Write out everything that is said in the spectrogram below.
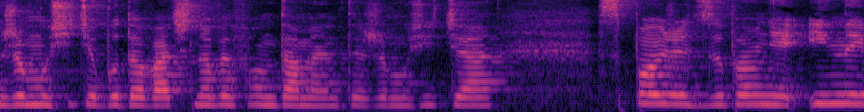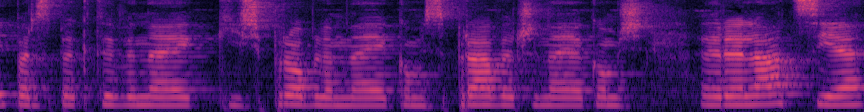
że musicie budować nowe fundamenty, że musicie spojrzeć z zupełnie innej perspektywy na jakiś problem, na jakąś sprawę czy na jakąś relację,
